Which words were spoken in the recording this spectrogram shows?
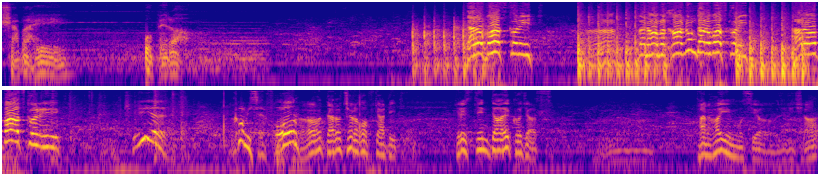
شبه اپرا. درو باز کنید. به نام قانون درو باز کنید. درو باز کنید. کیه؟ کمیسر فور؟ درو چرا قفل کردید؟ کریستین دای کجاست؟ تنهایی موسیو ریشار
